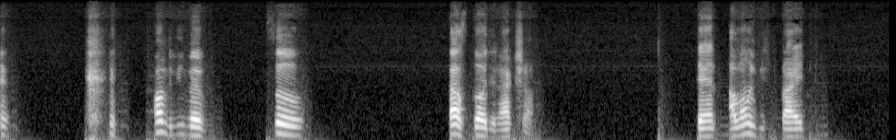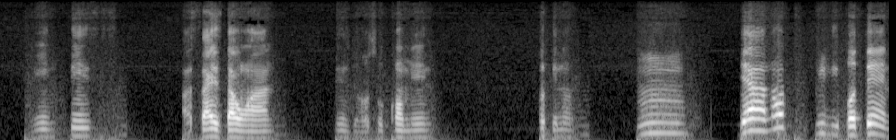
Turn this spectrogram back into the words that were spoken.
Unbelievable. So that's God in action. Then along this strike, I mean things aside that one, things also coming. Okay, no. Mm, yeah, not really, but then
